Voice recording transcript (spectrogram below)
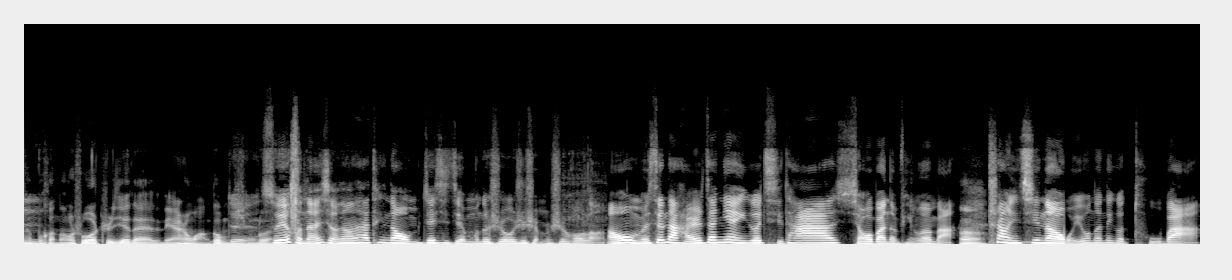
它嗯不可能说直接再连上网给我们评，论。所以很难想象他听到我们这期节目的时候是什么时候了。然后我们现在还是再念一个其他小伙伴的评论吧。嗯上一期呢，我用的那个图吧，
